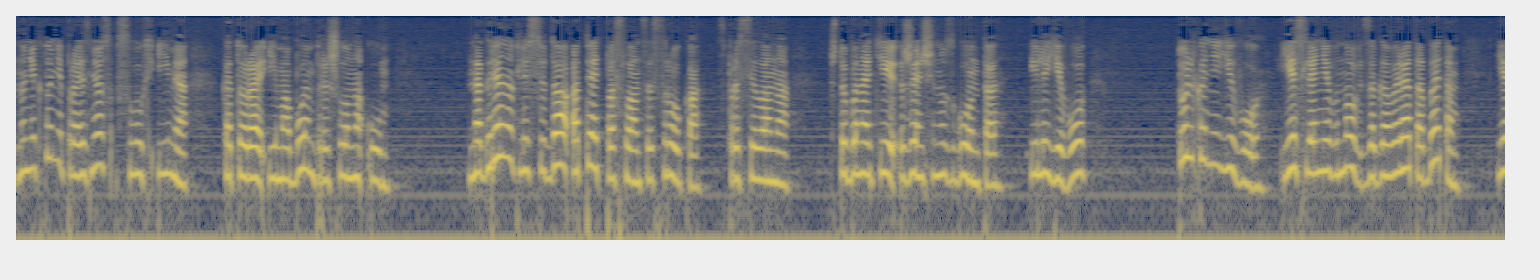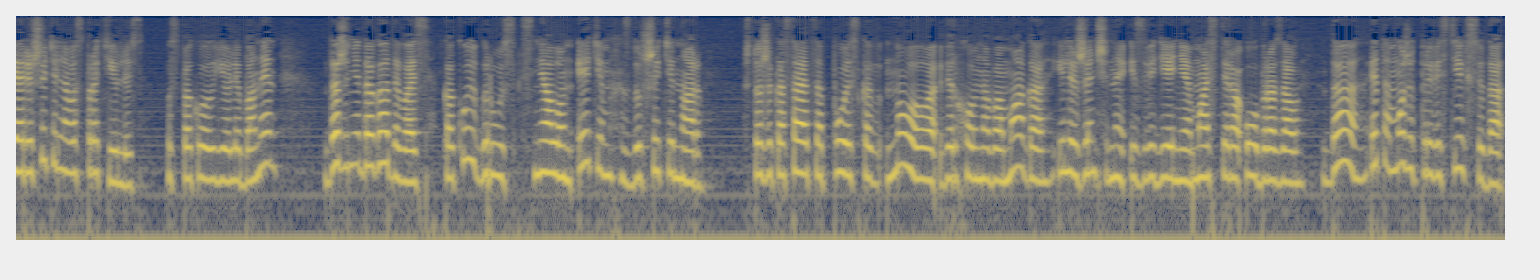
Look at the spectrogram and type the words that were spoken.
но никто не произнес вслух имя, которое им обоим пришло на ум. «Нагрянут ли сюда опять посланцы срока?» — спросила она. «Чтобы найти женщину с Гонта. Или его?» «Только не его. Если они вновь заговорят об этом, я решительно воспротивлюсь», — успокоил ее Лебанен, даже не догадываясь, какой груз снял он этим с души Тинар. Что же касается поисков нового верховного мага или женщины из видения мастера образов, да, это может привести их сюда,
